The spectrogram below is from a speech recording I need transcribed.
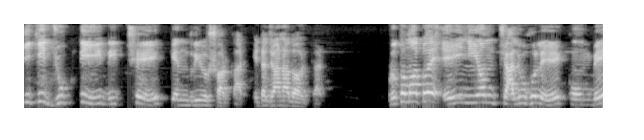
কি কি যুক্তি দিচ্ছে কেন্দ্রীয় সরকার? এটা জানা দরকার। প্রথমত, এই নিয়ম চালু হলে কমবে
